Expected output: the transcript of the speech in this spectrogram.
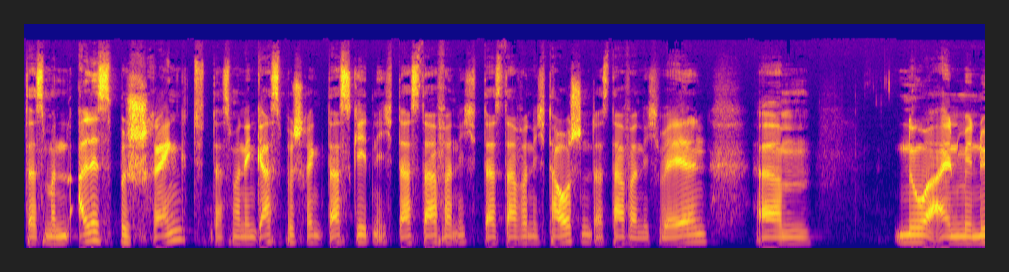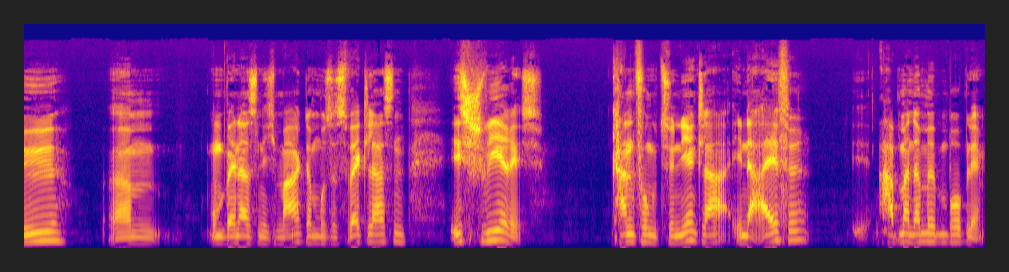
dass man alles beschränkt, dass man den Gast beschränkt, das geht nicht, das darf er nicht, das darf er nicht tauschen, das darf er nicht wählen. Ähm, nur ein Menü, ähm, und wenn er es nicht mag, dann muss es weglassen, ist schwierig. Kann funktionieren, klar. In der Eifel hat man damit ein Problem.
